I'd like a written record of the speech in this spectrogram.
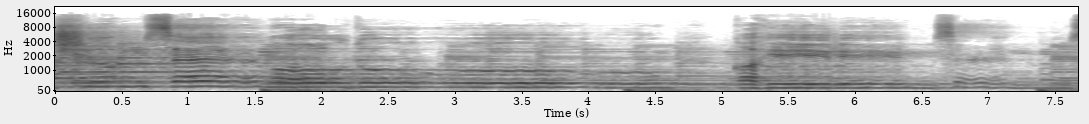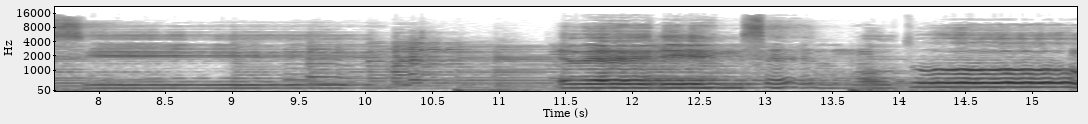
Gözyaşım sen oldun Kahirim sensin. Evelim sen oldun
